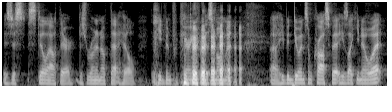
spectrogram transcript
is just still out there, just running up that hill. That he'd been preparing for this moment. Uh, he'd been doing some CrossFit. He's like, you know what?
